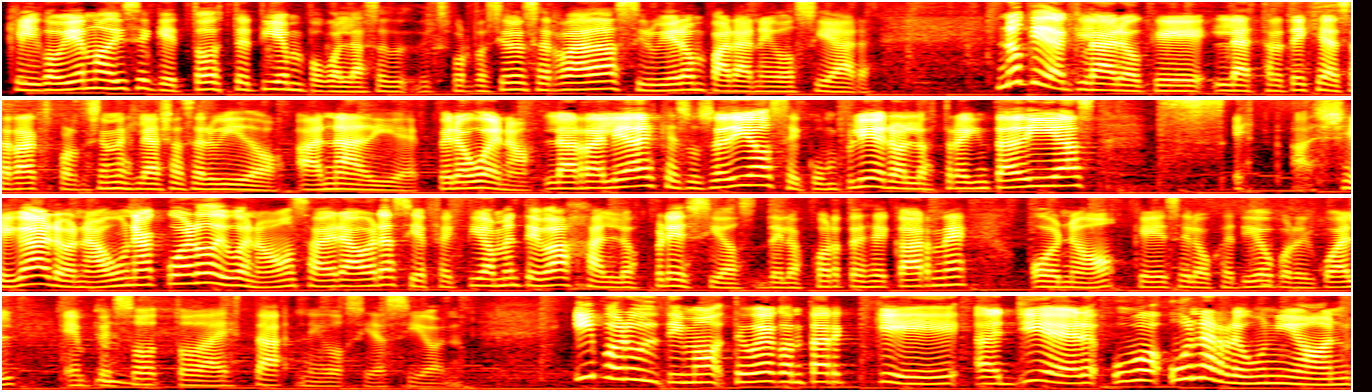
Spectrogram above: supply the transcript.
que el gobierno dice que todo este tiempo con las exportaciones cerradas sirvieron para negociar. No queda claro que la estrategia de cerrar exportaciones le haya servido a nadie, pero bueno, la realidad es que sucedió, se cumplieron los 30 días, llegaron a un acuerdo y bueno, vamos a ver ahora si efectivamente bajan los precios de los cortes de carne o no, que es el objetivo por el cual empezó toda esta negociación. Y por último, te voy a contar que ayer hubo una reunión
